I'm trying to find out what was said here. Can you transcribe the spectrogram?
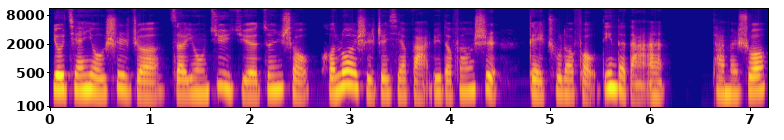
有钱有势者则用拒绝遵守和落实这些法律的方式给出了否定的答案。他们说：“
